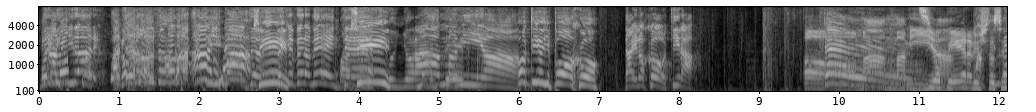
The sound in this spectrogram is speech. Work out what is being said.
Ma Devi no, tirare! ma c'è No, il pad! Sì! Perché veramente? Sì! Marco. Mamma mia! Oddio di poco! Dai, loco, tira! Oh, Sì! mamma mia! Zio Pera è riuscito, a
